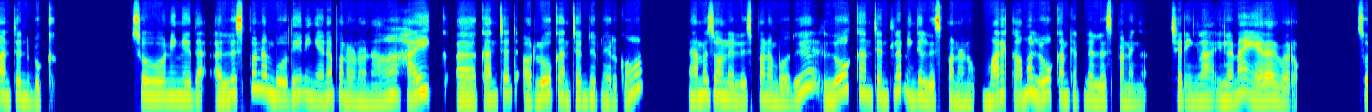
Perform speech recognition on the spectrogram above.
கன்டென்ட் புக். ஸோ நீங்கள் இதை லிஸ்ட் பண்ணும்போதே நீங்கள் என்ன பண்ணணும்னா, ஹை கண்டென்ட் ஆர் லோ கண்டென்ட்னு இருக்கும். அமேசானில் லிஸ்ட் பண்ணும்போது லோ கண்டென்ட்டில் நீங்கள் லிஸ்ட் பண்ணணும். மறக்காமல் லோ கண்டென்ட்டில் லிஸ்ட் பண்ணுங்கள் சரிங்களா? இல்லைனா எரர் வரும். So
